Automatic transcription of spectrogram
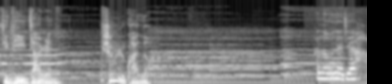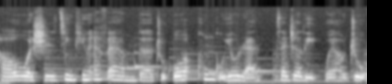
今天一家人，生日快乐！Hello，大家好，我是静听 FM 的主播空谷悠然，在这里我要祝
